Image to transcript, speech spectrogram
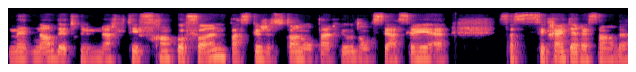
maintenant d'être une minorité francophone parce que je suis en Ontario. Donc, c'est assez, euh, c'est très intéressant. Là.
